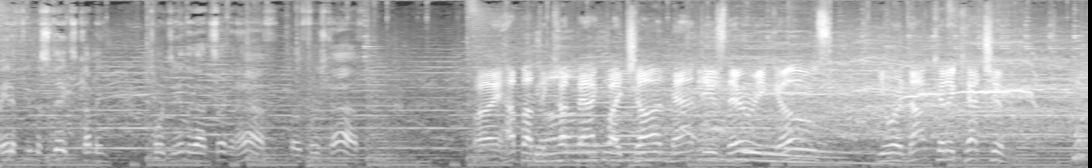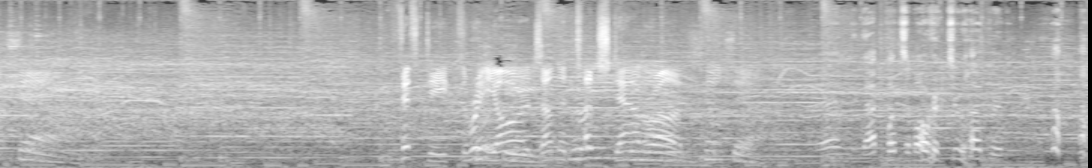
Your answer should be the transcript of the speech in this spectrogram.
made a few mistakes coming towards the end of that second half, or first half. All right, how about the cutback by John Matthews? There he goes. You are not going to catch him. 53 yards on the touchdown run. And that puts him over 200.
